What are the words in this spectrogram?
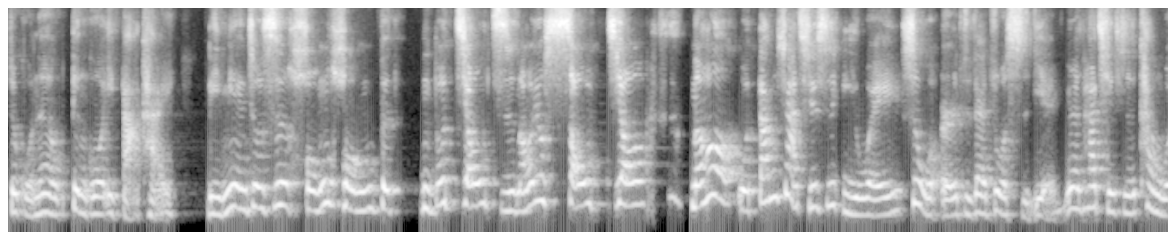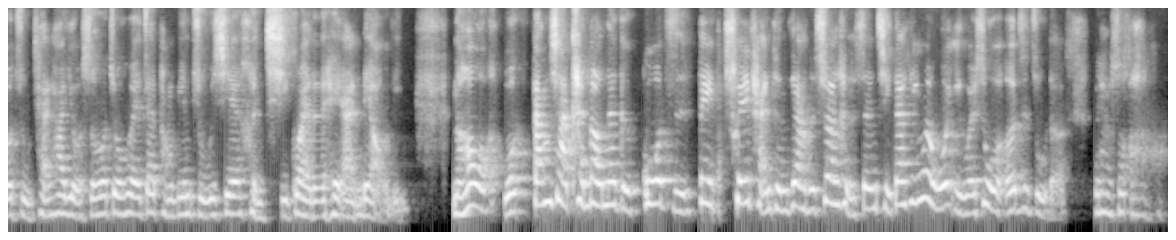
结果那个电锅一打开，里面就是红红的很多胶质，然后又烧焦，然后我当下其实以为是我儿子在做实验，因为他其实看我煮菜，他有时候就会在旁边煮一些很奇怪的黑暗料理。然后我当下看到那个锅子被吹弹成这样子，虽然很生气，但是因为我以为是我儿子煮的，我想说啊，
